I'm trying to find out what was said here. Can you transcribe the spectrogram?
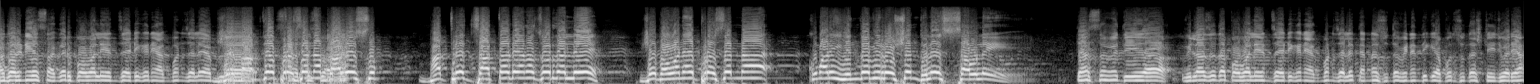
आदरणीय सागर पवार यांच्या ठिकाणी आगमन बापदेव प्रसन्न. मात्र जाताड यांना जोर झाले जय भवन आहे प्रसन्न. कुमारी हिंदवी रोशन धुले सावले. त्याच समिती अ, विलासदादा पवार यांच्या या ठिकाणी आगमन झाले. त्यांना सुद्धा विनंती की आपण सुद्धा स्टेजवर या.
